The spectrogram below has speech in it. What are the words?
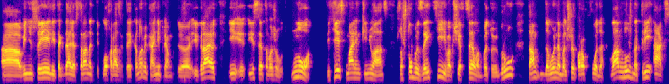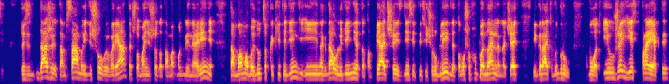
а, в Венесуэле и так далее, в странах, где плохо развитая экономика, они прям э, играют и, и с этого живут. Но есть маленький нюанс, что чтобы зайти вообще в целом в эту игру, там довольно большой порог входа. Вам нужно три акции. То есть даже там самые дешевые варианты, чтобы они что-то там могли на арене, там вам обойдутся в какие-то деньги, и иногда у людей нет там 5, 6, 10 тысяч рублей для того, чтобы банально начать играть в игру. Вот. И уже есть проекты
